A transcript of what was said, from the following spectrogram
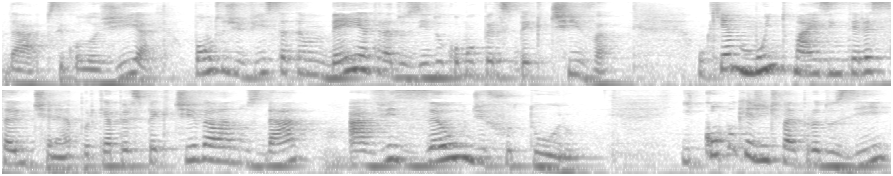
da psicologia, ponto de vista também é traduzido como perspectiva, o que é muito mais interessante, né? Porque a perspectiva ela nos dá a visão de futuro. E como que a gente vai produzir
